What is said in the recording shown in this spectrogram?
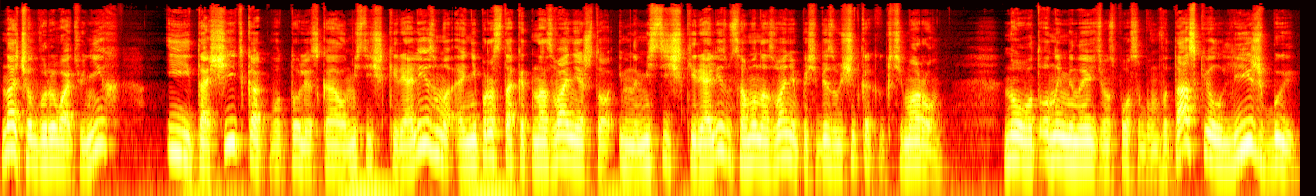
начал вырывать у них – и тащить, как вот Толя сказал, мистический реализм, а не просто так это название, что именно мистический реализм, само название по себе звучит как оксимарон. Но вот он именно этим способом вытаскивал, лишь бы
